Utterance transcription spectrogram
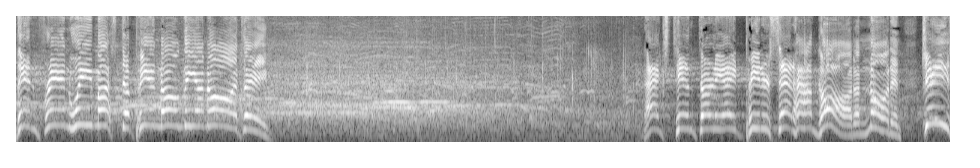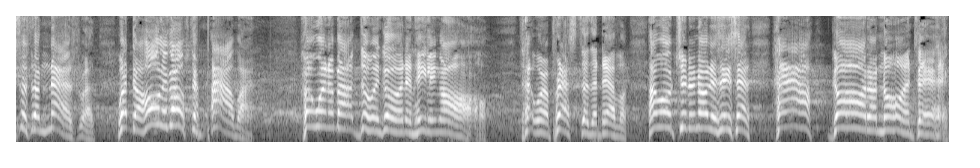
then, friend, we must depend on the anointing. Acts 10:38, Peter said how God anointed Jesus of Nazareth with the Holy Ghost and power, who went about doing good and healing all that were oppressed of the devil. I want you to notice he said, How God anointed.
